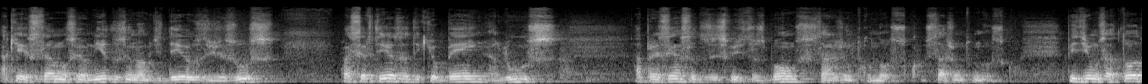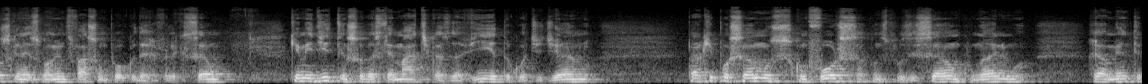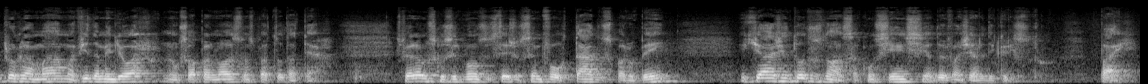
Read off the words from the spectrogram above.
Aqui estamos reunidos em nome de Deus, de Jesus, com a certeza de que o bem, a luz, a presença dos Espíritos bons está junto conosco, está junto conosco. Pedimos a todos que nesse momento façam um pouco de reflexão, que meditem sobre as temáticas da vida, o cotidiano, para que possamos, com força, com disposição, com ânimo, realmente programar uma vida melhor, não só para nós, mas para toda a Terra. Esperamos que os irmãos estejam sempre voltados para o bem e que haja em todos nós a consciência do Evangelho de Cristo. Pai,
